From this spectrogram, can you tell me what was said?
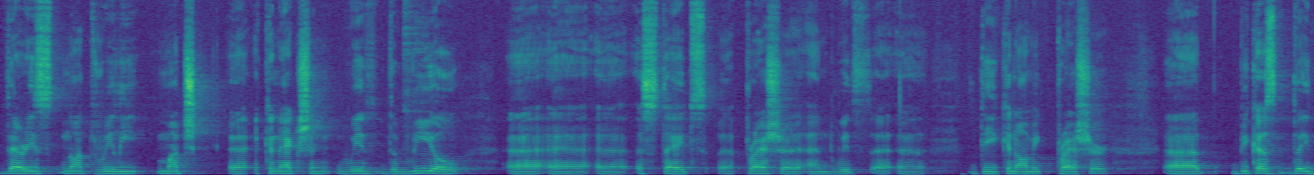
there is not really much uh, connection with the real state pressure and with the economic pressure because they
